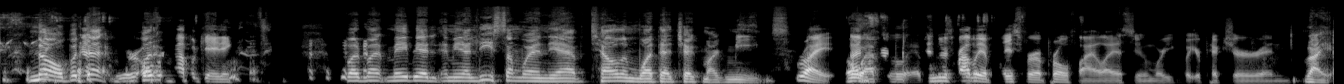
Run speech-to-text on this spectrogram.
no but that we're but- overcomplicating. but but maybe I mean at least somewhere in the app tell them what that check mark means. Right. Oh, absolutely, absolutely. and there's probably a place for a profile, I assume, where you can put your picture and Right.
